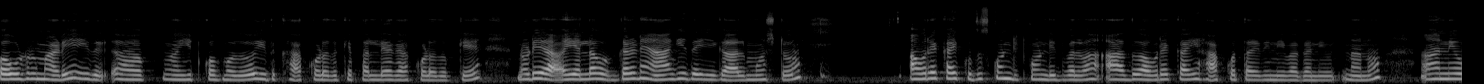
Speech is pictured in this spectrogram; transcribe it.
ಪೌಡ್ರ್ ಮಾಡಿ ಇದು ಇಟ್ಕೊಬೋದು. ಇದಕ್ಕೆ ಹಾಕ್ಕೊಳ್ಳೋದಕ್ಕೆ, ಪಲ್ಯಗೆ ಹಾಕ್ಕೊಳ್ಳೋದಕ್ಕೆ. ನೋಡಿ ಎಲ್ಲ ಒಗ್ಗರಣೆ ಆಗಿದೆ ಈಗ ಆಲ್ಮೋಸ್ಟು ಅವರೆಕಾಯಿ ಕುದಿಸ್ಕೊಂಡು ಇಟ್ಕೊಂಡಿದ್ವಲ್ವ ಅದು ಅವರೆಕಾಯಿ ಹಾಕ್ಕೋತಾ ಇದ್ದೀನಿ ಇವಾಗ ನೀವು, ನಾನು. ನೀವು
